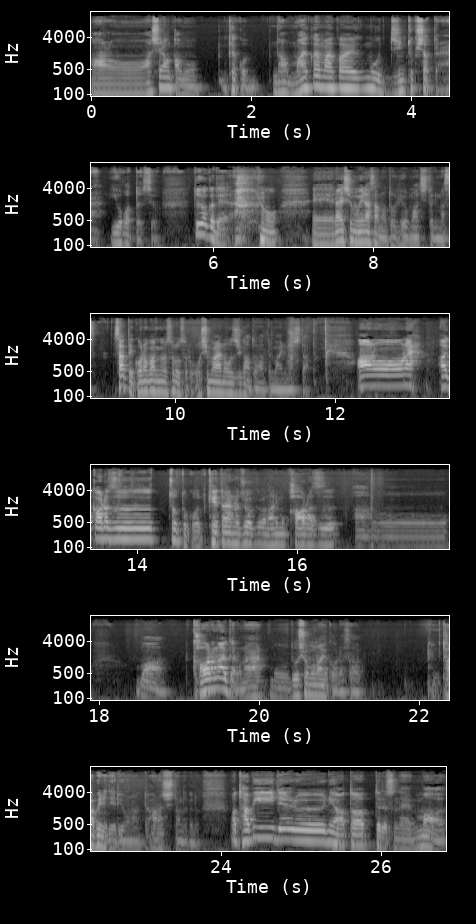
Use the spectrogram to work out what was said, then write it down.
あの足なんかもう結構な毎回毎回もうじんときちゃってね。よかったですよ。というわけで あの、えー、来週も皆さんの投票をお待ちしております。さてこの番組はそろそろおしまいのお時間となってまいりました。あのー、ね相変わらずちょっとこう携帯の状況が何も変わらずあの、まあ変わらないからね。もうどうしようもないからさ。旅に出るよなんて話したんだけど、まあ、旅出るにあたってですねま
